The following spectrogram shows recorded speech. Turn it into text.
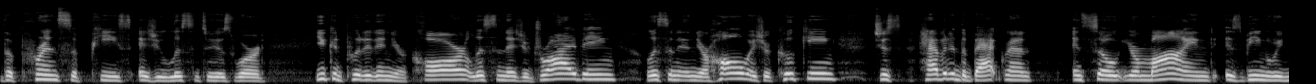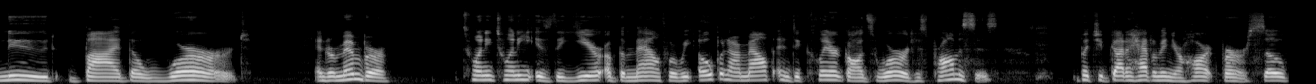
the Prince of Peace as you listen to his word. You can put it in your car, listen as you're driving, listen in your home as you're cooking, just have it in the background. And so your mind is being renewed by the word. And remember, 2020 is the year of the mouth where we open our mouth and declare God's word, his promises. But you've got to have them in your heart first. So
